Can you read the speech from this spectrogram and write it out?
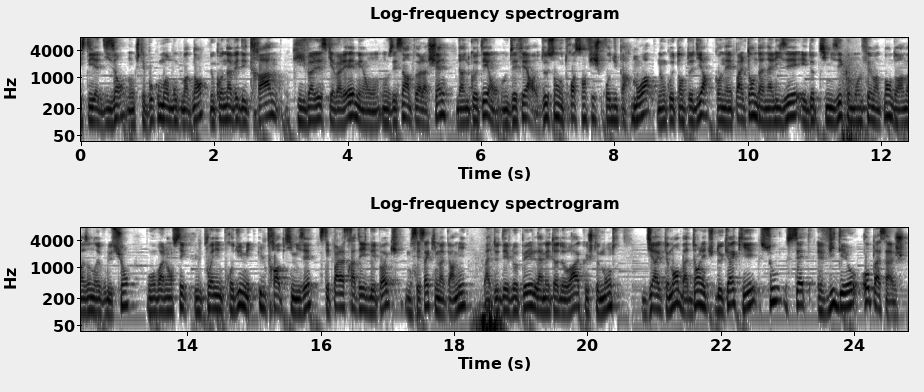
Et c'était il y a 10 ans, donc j'étais beaucoup moins bon que maintenant. Donc on avait des trames qui valaient ce qu'elles valaient, mais on, faisait ça un peu à la chaîne. D'un côté, on, devait faire 200 ou 300 fiches produits par mois. Donc autant te dire qu'on n'avait pas le temps d'analyser et d'optimiser comme on le fait maintenant dans Amazon Révolution, où on va lancer une poignée de produits, mais ultra optimisés. C'était pas la stratégie de l'époque, mais c'est ça qui m'a permis bah, de développer la méthode OA que je te montre directement bah, dans l'étude de cas qui est sous cette vidéo au passage.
